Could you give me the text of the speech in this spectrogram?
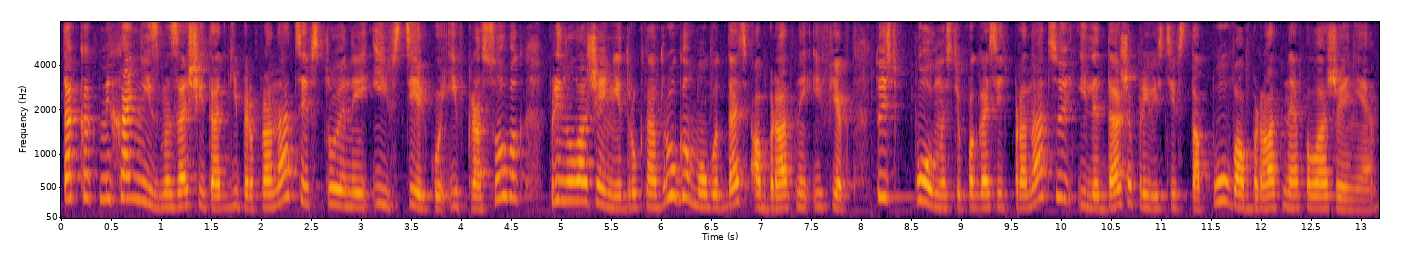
так как механизмы защиты от гиперпронации, встроенные и в стельку, и в кроссовок, при наложении друг на друга могут дать обратный эффект, то есть полностью погасить пронацию или даже привести в стопу в обратное положение.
